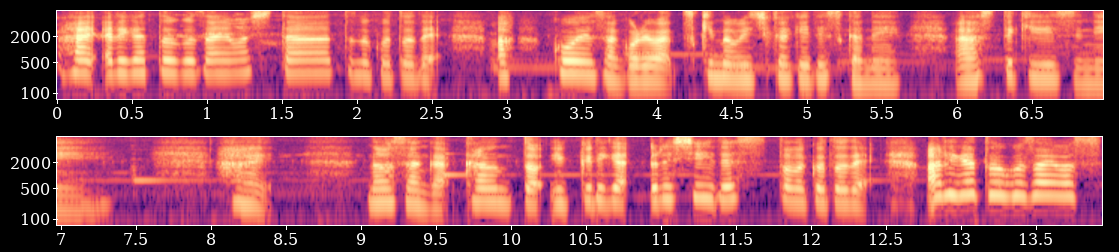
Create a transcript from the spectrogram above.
はい、ありがとうございました。とのことで。あ、コエンさん、これは月の満ち欠けですかね。あ、素敵ですね。はい。なおさんがカウントゆっくりが嬉しいです。とのことで、ありがとうございます。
